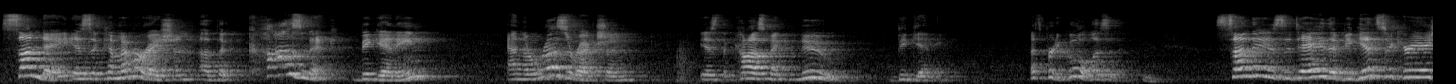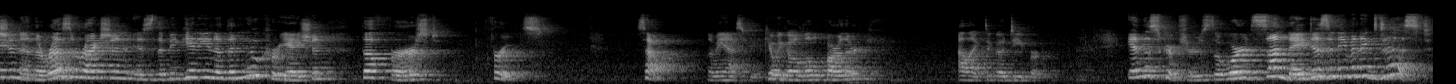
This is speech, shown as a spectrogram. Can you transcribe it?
Sunday is a commemoration of the cosmic beginning, and the resurrection is the cosmic new beginning. That's pretty cool, isn't it? Sunday is the day that begins the creation, and the resurrection is the beginning of the new creation, the first fruits. So, let me ask you, can we go a little farther? I like to go deeper. In the scriptures, the word Sunday doesn't even exist.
